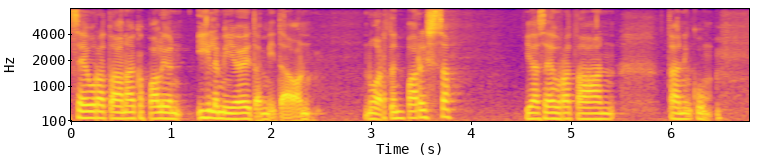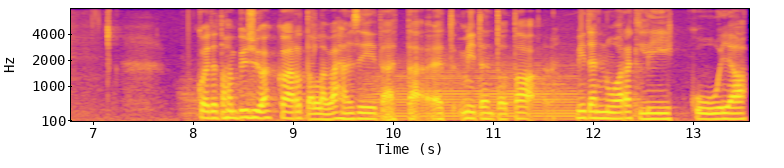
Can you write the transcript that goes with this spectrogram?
seurataan aika paljon ilmiöitä, mitä on nuorten parissa ja seurataan tai niin kuin koitetaan pysyä kartalla vähän siitä, että, että miten, tota, miten nuoret liikkuu ja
